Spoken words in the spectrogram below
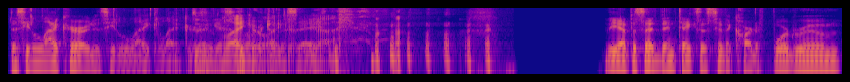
Does he like her or does he like like her? Does I he guess like her? Like her? say. Yeah. The episode then takes us to the Cardiff boardroom.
